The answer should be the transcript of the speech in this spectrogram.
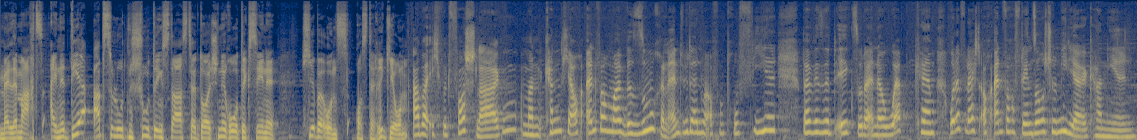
Melle macht's, eine der absoluten Shootingstars der deutschen Erotikszene. Hier bei uns aus der Region. Aber ich würde vorschlagen, man kann mich ja auch einfach mal besuchen. Entweder nur auf dem Profil bei VisitX oder in der Webcam oder vielleicht auch einfach auf den Social Media Kanälen.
